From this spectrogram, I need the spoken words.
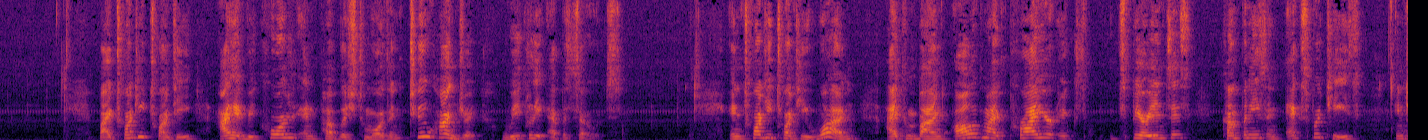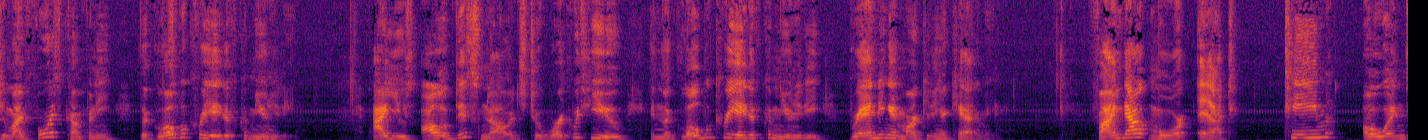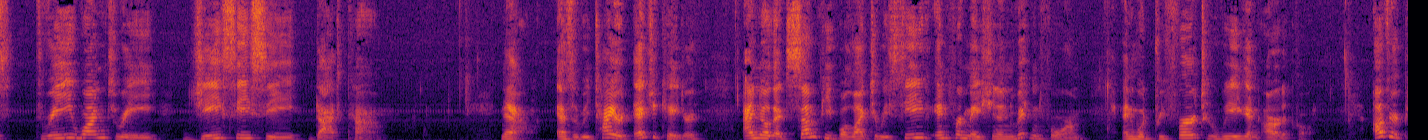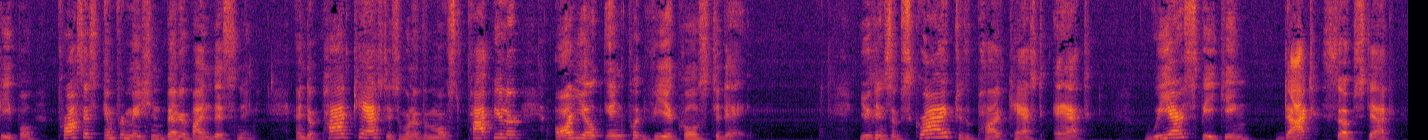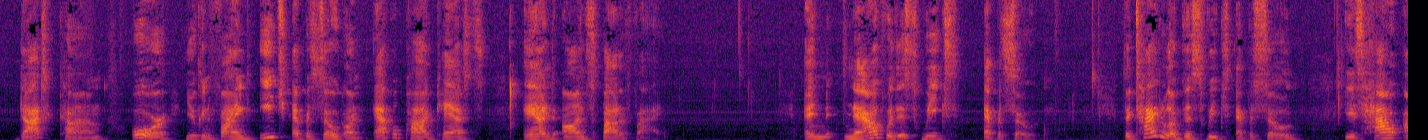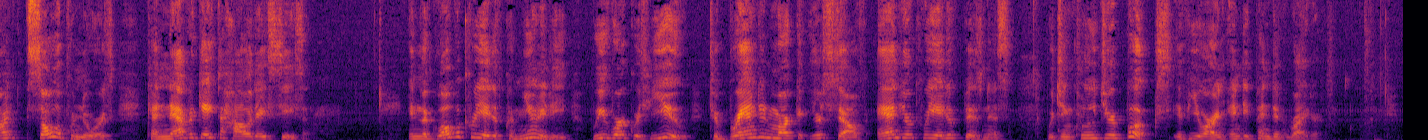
By 2020, I had recorded and published more than 200 weekly episodes. In 2021, I combined all of my prior ex- experiences, companies, and expertise into my fourth company, the Global Creative Community. I use all of this knowledge to work with you in the Global Creative Community Branding and Marketing Academy. Find out more at teamowens313gcc.com. Now, as a retired educator, I know that some people like to receive information in written form and would prefer to read an article. Other people process information better by listening, and a podcast is one of the most popular audio input vehicles today. You can subscribe to the podcast at wearespeaking.substack.com or you can find each episode on Apple Podcasts and on Spotify. And now for this week's episode. The title of this week's episode is How Solopreneurs Can Navigate the Holiday Season. In the global creative community, we work with you to brand and market yourself and your creative business, which includes your books if you are an independent writer.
